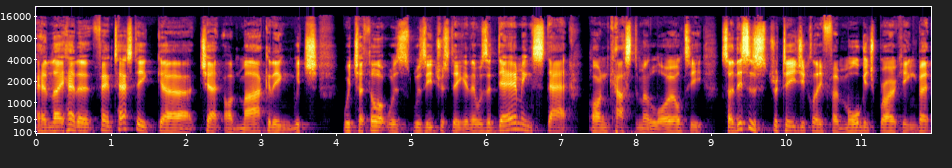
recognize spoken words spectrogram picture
and they had a fantastic uh, chat on marketing, which which I thought was was interesting. And there was a damning stat on customer loyalty. So this is strategically for mortgage broking, but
